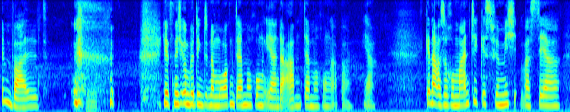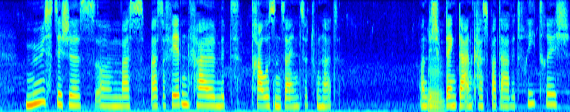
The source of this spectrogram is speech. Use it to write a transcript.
Im Wald. Jetzt nicht unbedingt in der Morgendämmerung, eher in der Abenddämmerung, aber ja. Genau, also Romantik ist für mich was sehr Mystisches, ähm, was, was auf jeden Fall mit draußen sein zu tun hat. Und ich mhm. denke da an Caspar David Friedrich,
